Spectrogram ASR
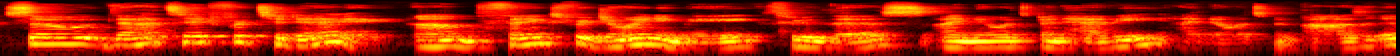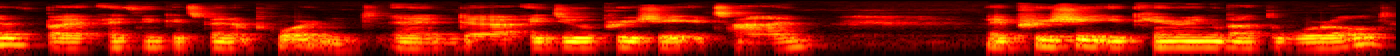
So that's it for today. Um, thanks for joining me through this. I know it's been heavy, I know it's been positive, but I think it's been important. And uh, I do appreciate your time. I appreciate you caring about the world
